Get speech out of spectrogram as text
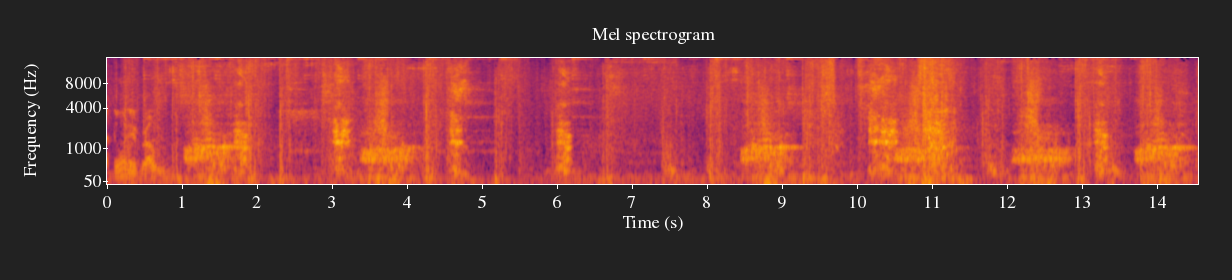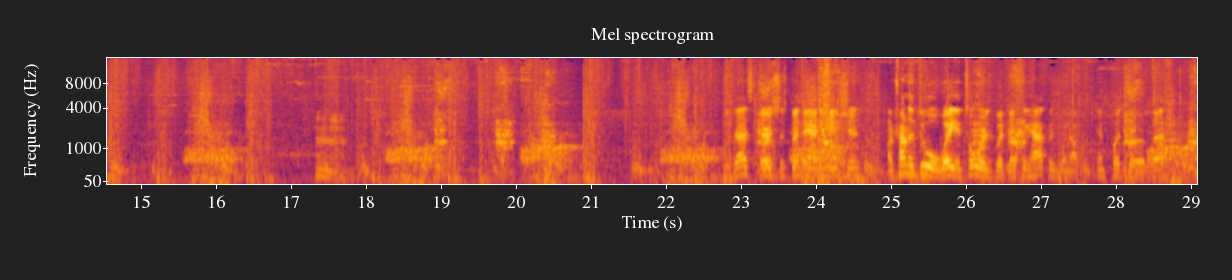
Not doing it, bro. Hmm. that's air suspended animation. I'm trying to do away and towards, but nothing happens when I input the left.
